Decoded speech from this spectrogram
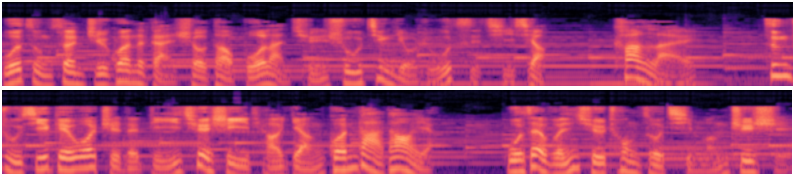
我总算直观地感受到博览群书竟有如此奇效。看来，曾主席给我指的的确是一条阳关大道呀。我在文学创作启蒙之时，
